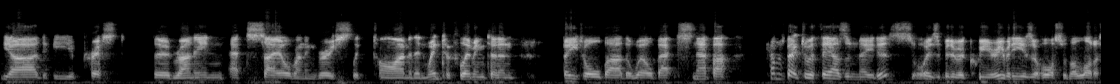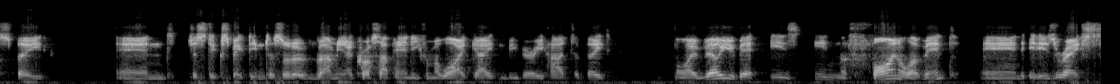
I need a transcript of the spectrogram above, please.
Yard. He pressed third run in at Sale, running very slick time, and then went to Flemington and beat all bar the well backed snapper. Comes back to a thousand metres, always a bit of a query, but he is a horse with a lot of speed. And just expect him to sort of, um, you know, cross up handy from a wide gate and be very hard to beat. My value bet is in the final event, and it is race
